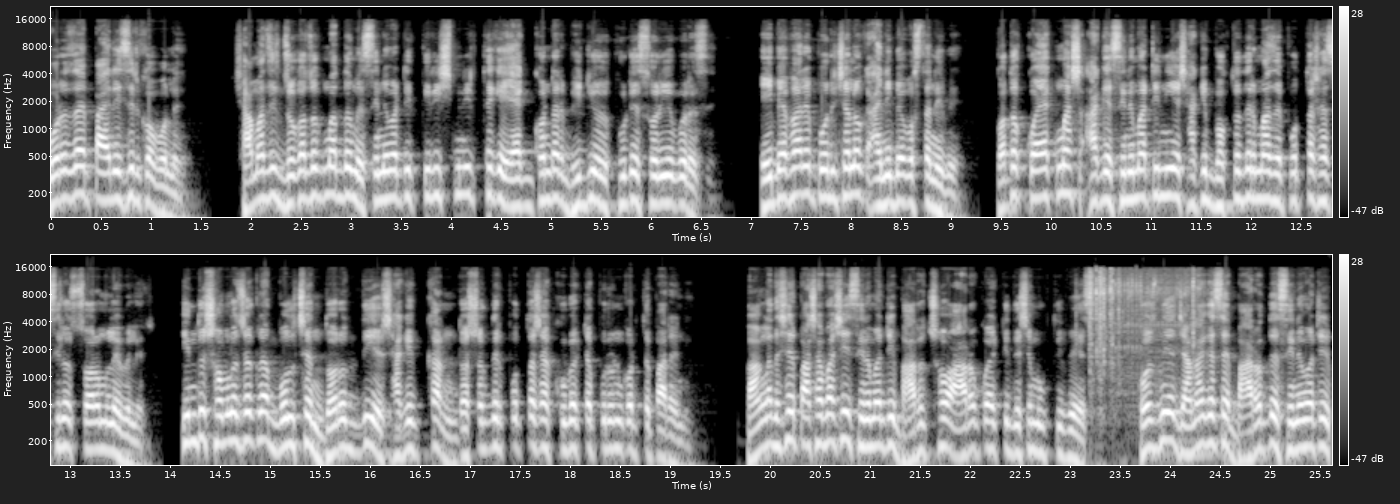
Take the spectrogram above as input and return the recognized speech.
পড়ে যায় পাইরেসির কবলে। সামাজিক যোগাযোগ মাধ্যমে সিনেমাটি তিরিশ মিনিট থেকে এক ঘণ্টার ভিডিও ফুটে ছড়িয়ে পড়েছে। এই ব্যাপারে পরিচালক আইনি ব্যবস্থা নেবে। গত কয়েক মাস আগে সিনেমাটি নিয়ে সাকিব ভক্তদের মাঝে প্রত্যাশা ছিল চরম লেভেলের। কিন্তু সমালোচকরা বলছেন, দরদ দিয়ে সাকিব খান দর্শকদের প্রত্যাশা খুব একটা পূরণ করতে পারেনি। বাংলাদেশের পাশাপাশি সিনেমাটি ভারত সহ আরও কয়েকটি দেশে মুক্তি পেয়েছে। খোঁজ নিয়ে জানা গেছে, ভারতে সিনেমাটির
